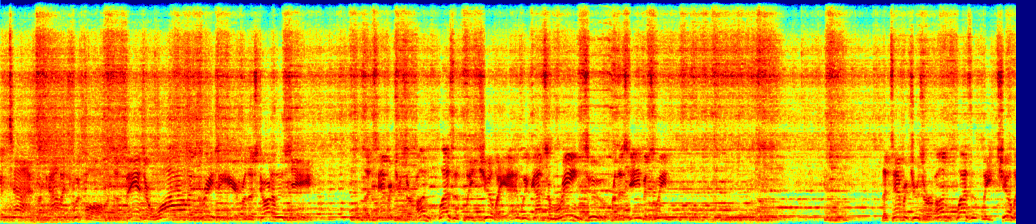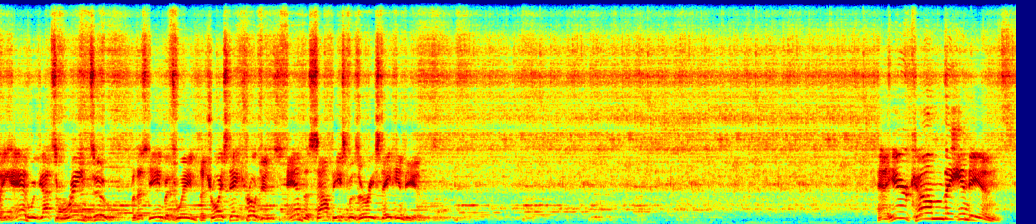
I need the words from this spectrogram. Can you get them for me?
great time for college football. and The fans are wild and crazy here for the start of this game. The temperatures are unpleasantly chilly, and we've got some rain too for this game between. The temperatures are unpleasantly chilly, and we've got some rain too for this game between the Troy State Trojans and the Southeast Missouri State Indians. And here come the Indians.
